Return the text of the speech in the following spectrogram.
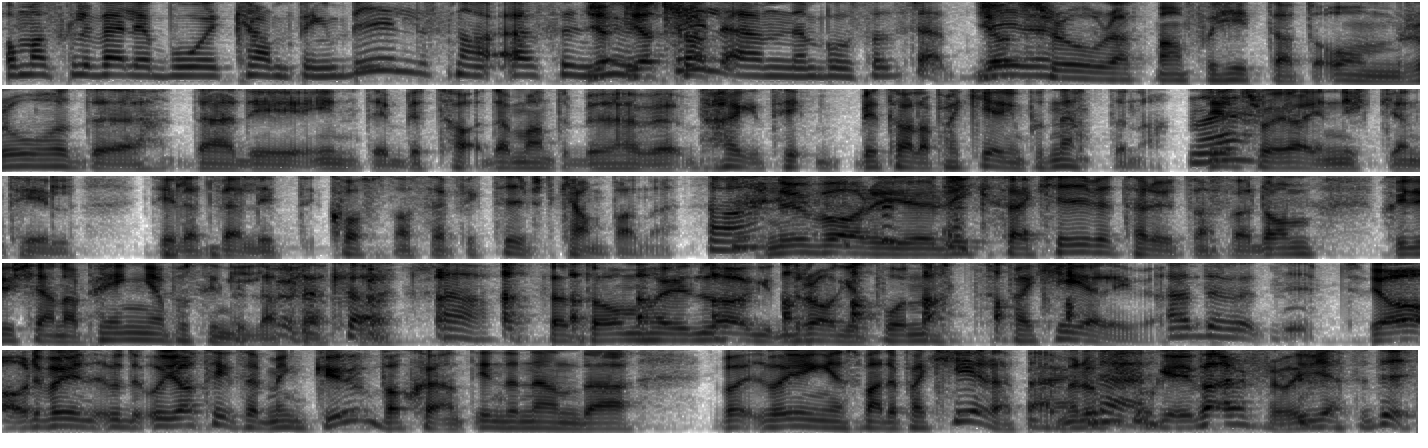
Om man skulle välja att bo i campingbil, snar, alltså en Jag- jag husbil tror- än en bostadsrätt? Jag det- tror att man får hitta ett område där, det inte betal- där man inte behöver betala parkering på nätterna. Nej. Det tror jag är nyckeln till, till ett väldigt kostnadseffektivt campande. Nu var det ju Riksarkivet här utanför. De vill ju tjäna pengar på sin lilla plätt där. Så att de har ju lag- dragit på nattparkering. Ja, det var dyrt. Ja, och, det var ju, och jag tänkte men gud vad skönt, inte en enda, det var, det var ju ingen som hade parkerat där. Men då förstod jag ju varför, det var ju jättedyrt.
